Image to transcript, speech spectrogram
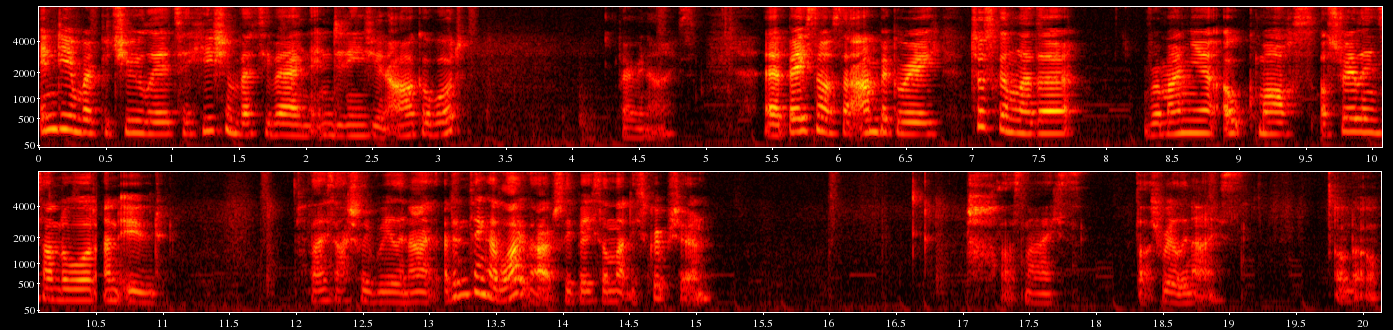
Indian red patchouli, Tahitian vetiver and Indonesian agarwood. Very nice. Uh, base notes are ambergris, Tuscan leather, Romagna oak moss, Australian sandalwood and oud. That is actually really nice. I didn't think I'd like that actually based on that description. Oh, that's nice. That's really nice. Oh no.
